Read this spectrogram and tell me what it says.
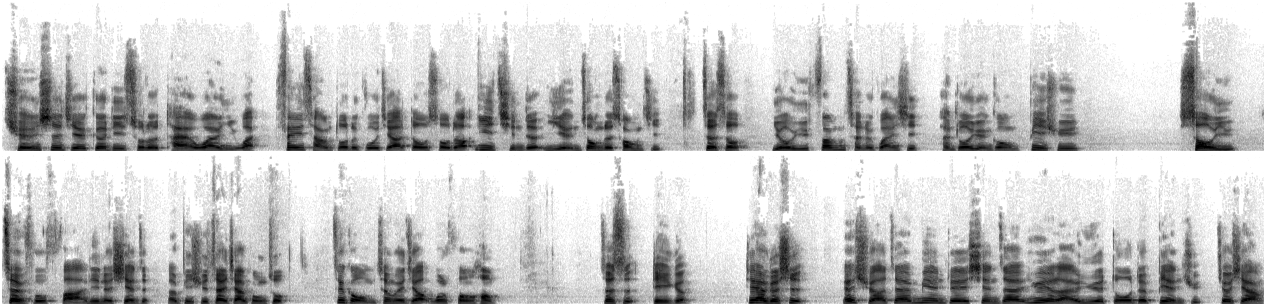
全世界各地除了台湾以外，非常多的国家都受到疫情的严重的冲击。这时候，由于封城的关系，很多员工必须受于政府法令的限制而必须在家工作，这个我们称为叫 work from home，这是第一个。第二个是 HR 在面对现在越来越多的变局，就像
